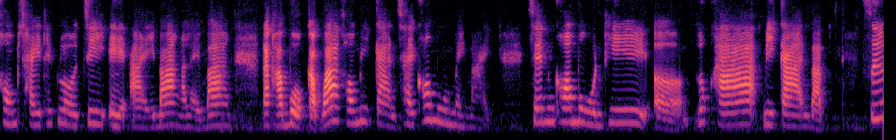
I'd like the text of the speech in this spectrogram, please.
เขาใช้เทคโนโลยี AI บ้างอะไรบ้างนะคะ บวกกับว่าเขามีการใช้ข้อมูลใหม่ๆ เช่นข้อมูลที่ลูกค้ามีการแบบซื้อ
